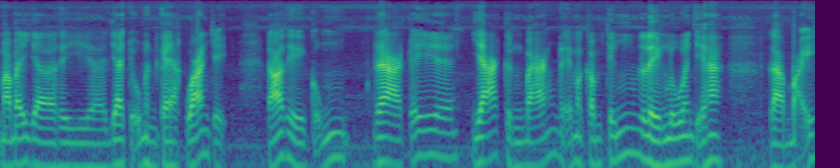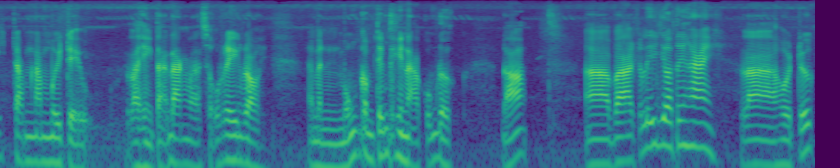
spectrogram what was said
mà bây giờ thì à, gia chủ mình kẹt quá anh chị. Đó thì cũng ra cái à, giá cần bán để mà công chứng liền luôn anh chị ha. Là 750 triệu là hiện tại đang là sổ riêng rồi. Mình muốn công chứng khi nào cũng được. Đó. À, và cái lý do thứ hai là hồi trước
